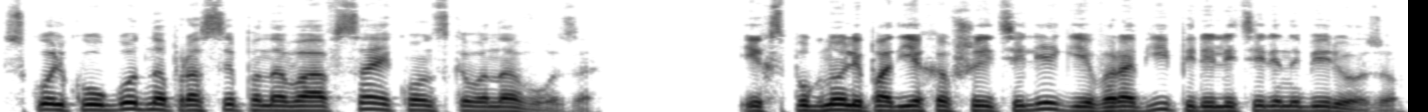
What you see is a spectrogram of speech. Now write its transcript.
сколько угодно просыпанного овса и конского навоза. Их спугнули подъехавшие телеги, и воробьи перелетели на березу.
